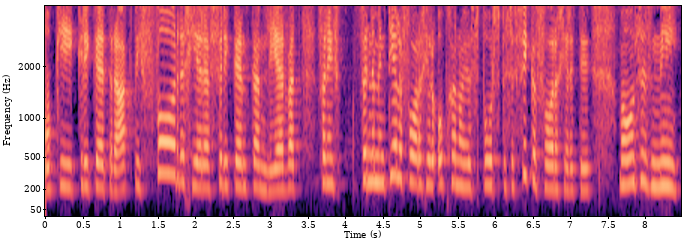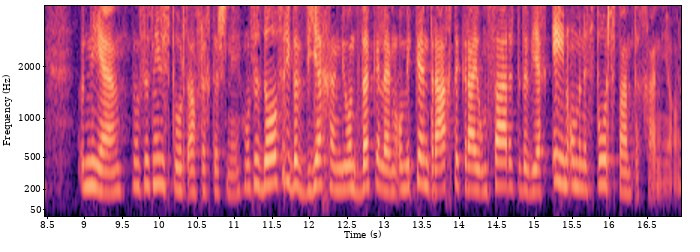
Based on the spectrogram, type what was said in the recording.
hokkie, cricket, rugby vaardighede vir die kind kan leer wat van die fundamentele vaardighede opgaan na jou sportspesifieke vaardighede toe, maar ons is nie nee, ons is nie die sportafrigters nie. Ons is daar vir die beweging, die ontwikkeling om die kind reg te kry om verder te beweeg en om in 'n sportspan te gaan, ja.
